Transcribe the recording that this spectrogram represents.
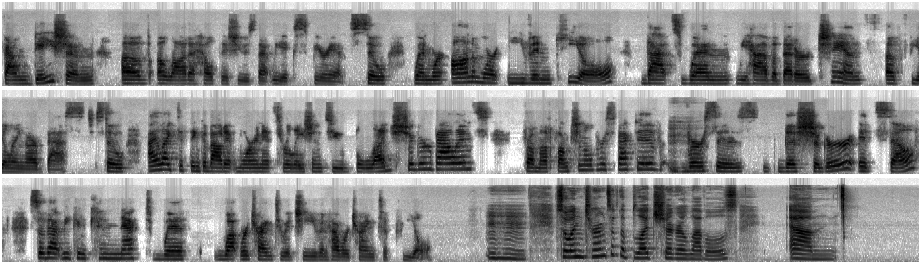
foundation of a lot of health issues that we experience. So when we're on a more even keel, that's when we have a better chance of feeling our best. So I like to think about it more in its relation to blood sugar balance from a functional perspective mm-hmm. versus the sugar itself so that we can connect with what we're trying to achieve and how we're trying to feel. Mm-hmm. So, in terms of the blood sugar levels, um,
